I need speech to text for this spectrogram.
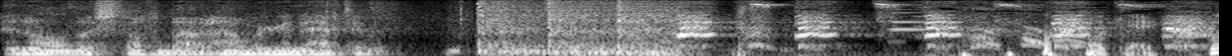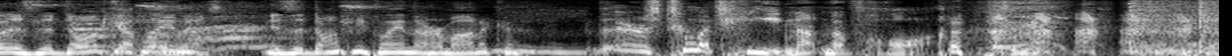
and all the stuff about how we're going to have to. okay. Well, is the donkey playing? The, is the donkey playing the harmonica? There's too much heat, not enough haw.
